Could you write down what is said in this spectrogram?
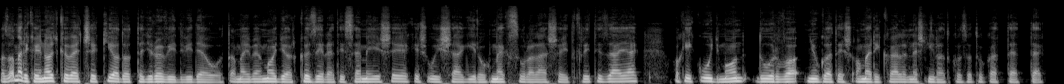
Az amerikai nagykövetség kiadott egy rövid videót, amelyben magyar közéleti személyiségek és újságírók megszólalásait kritizálják, akik úgymond durva nyugat és Amerika ellenes nyilatkozatokat tettek.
